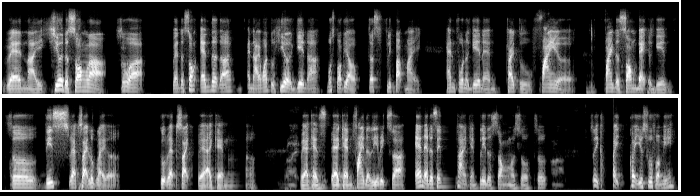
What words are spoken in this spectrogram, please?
when I hear the song lah. So uh when the song ended uh and I want to hear again uh most probably I'll just flip up my handphone again and try to find a find the song back again. So this website look like a good website where I can uh, Right. where I can where I can find the lyrics uh, and at the same time I can play the song also. So Ah. so it's quite quite useful for me.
